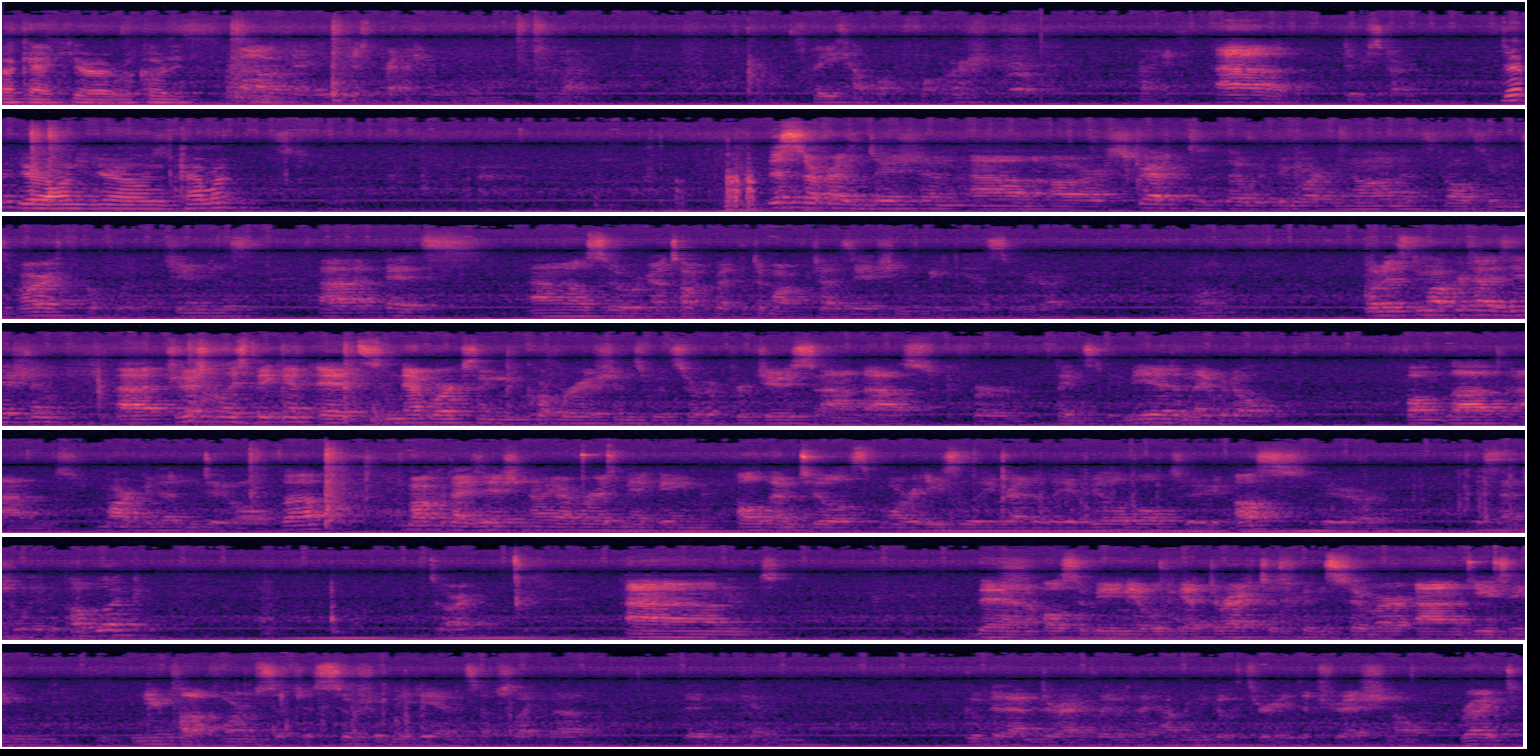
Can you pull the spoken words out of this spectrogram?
Okay, you're recording. Oh, okay, you just pressure. Right. Oh, you can't walk far. right. Uh, do we start? Yep, you're on. You're on camera. This is our presentation on our script that we've been working on. It's called Humans of Earth. Hopefully that changes. Uh, it's and also we're going to talk about the democratization of media. So we are. What is democratization? Uh, traditionally speaking, it's networks and corporations would sort of produce and ask for things to be made, and they would all fund that and market it and do all that. Democratization, however, is making all them tools more easily, readily available to us, who are essentially the public. Sorry. And then also being able to get direct to the consumer and using new platforms such as social media and such like that, that we can go to them directly without having to go through the traditional route.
